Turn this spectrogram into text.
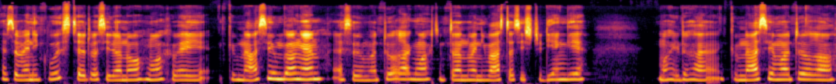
Also wenn ich gewusst hätte, was ich danach mache, wäre ich Gymnasium gegangen, also Matura gemacht und dann, wenn ich weiß, dass ich studieren gehe, mache ich doch eine Gymnasium-Matura,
